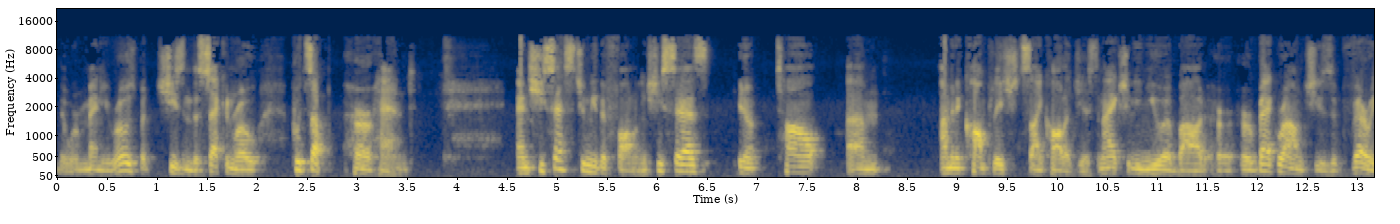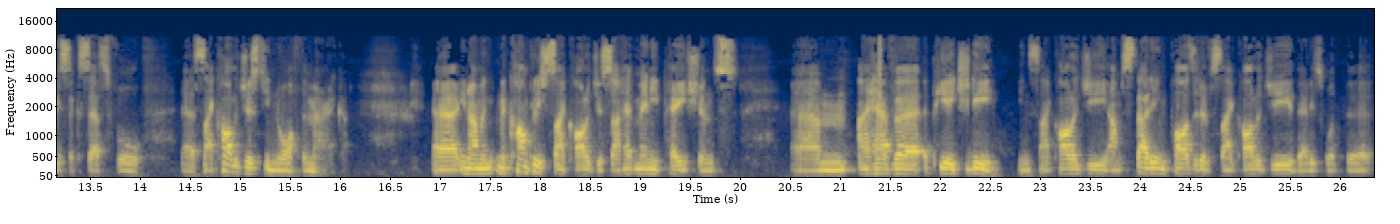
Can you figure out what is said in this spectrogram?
there were many rows, but she's in the second row, puts up her hand and she says to me the following. She says, you know, Tal, um, I'm an accomplished psychologist, and I actually knew about her, her background. She's a very successful uh, psychologist in North America. Uh, you know, I'm an accomplished psychologist. I have many patients. Um, I have a, a, PhD in psychology. I'm studying positive psychology. That is what the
